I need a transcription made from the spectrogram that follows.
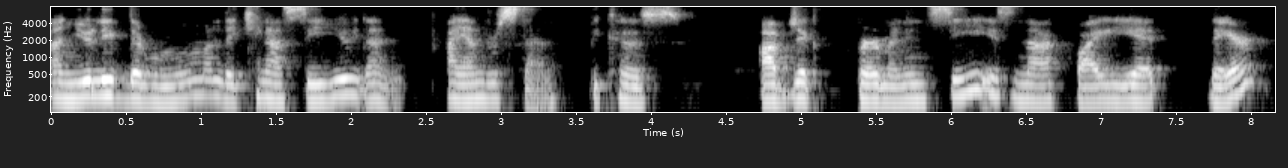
and you leave the room and they cannot see you then i understand because object permanency is not quite yet there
